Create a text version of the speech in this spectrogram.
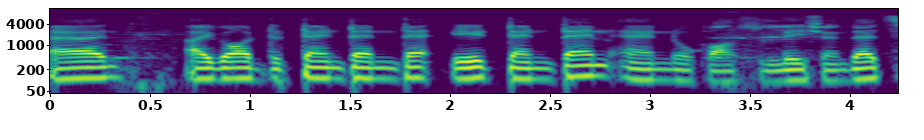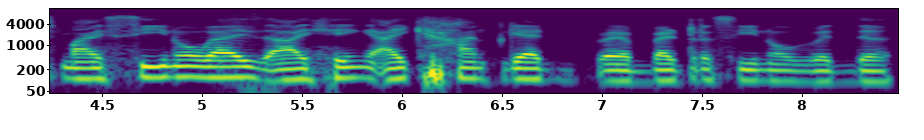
And i got the 10 10 10 8 10 10 and no constellation. That's my Cyno guys. I think i can't get better Cyno with the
